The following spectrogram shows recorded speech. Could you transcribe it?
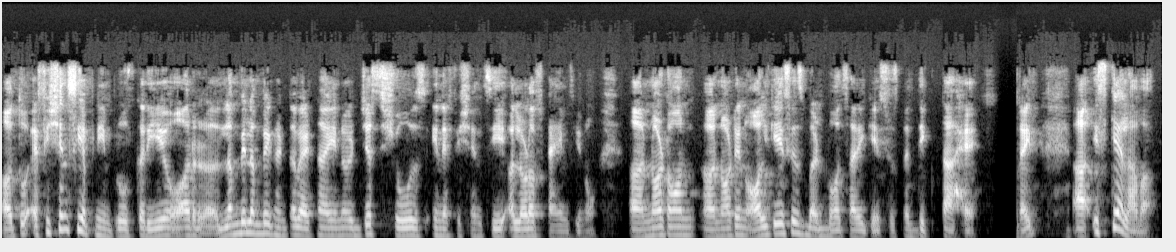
और तो एफिशिएंसी अपनी इंप्रूव करिए और लंबे लंबे घंटा बैठना you know it just shows inefficiency a lot of times you know not on not in all cases but बहुत सारे केसेस में दिखता है राइट right? uh, इसके अलावा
